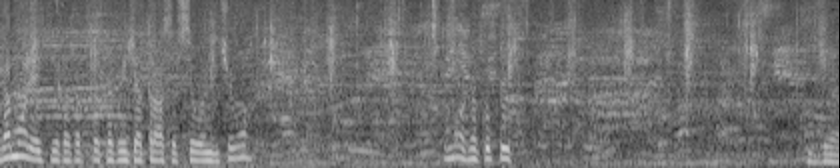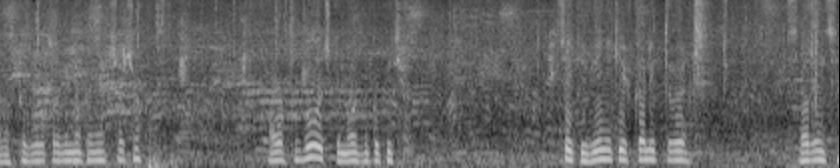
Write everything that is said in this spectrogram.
До моря идти, как, от- как видите, от трассы всего ничего. Можно купить. Зря она сказала про вино, конечно, хочу. А вот футболочки можно купить всякие веники эвкалиптовые, саженцы,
